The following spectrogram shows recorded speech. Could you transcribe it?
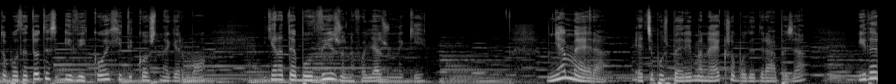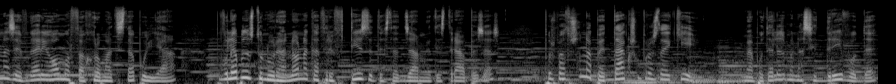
τοποθετώντας ειδικό ηχητικό συναγερμό για να τα εμποδίζουν να φωλιάζουν εκεί. Μια μέρα, έτσι πως περίμενα έξω από την τράπεζα, είδα ένα ζευγάρι όμορφα χρωματιστά πουλιά που βλέποντας τον ουρανό να καθρεφτίζεται στα τζάμια της τράπεζας, προσπαθούσαν να πετάξουν προς τα εκεί, με αποτέλεσμα να συντρίβονται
